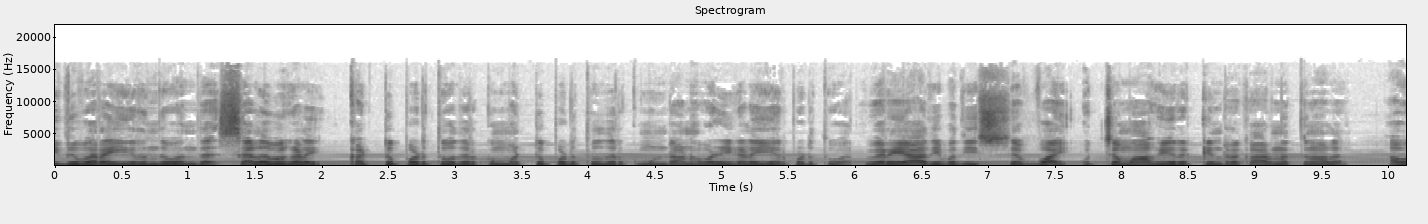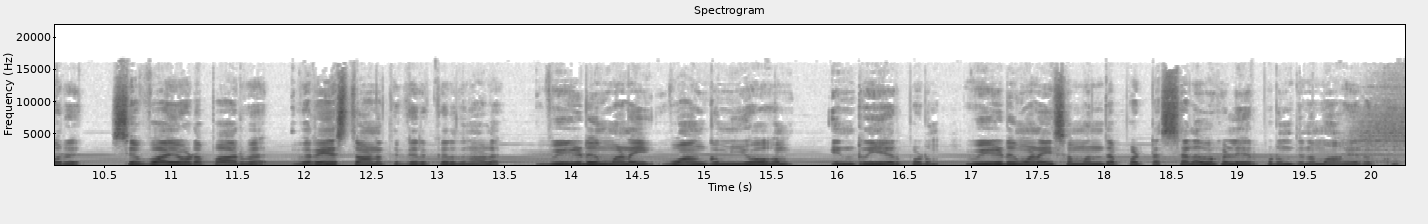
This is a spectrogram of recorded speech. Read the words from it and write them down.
இதுவரை இருந்து வந்த செலவுகளை கட்டுப்படுத்துவதற்கும் மட்டுப்படுத்துவதற்கும் உண்டான வழிகளை ஏற்படுத்துவார். விரையாதிபதி செவ்வாய் உச்சமாக இருக்கின்ற காரணத்தினால அவர் செவ்வாயோட பார்வை விரயஸ்தானத்துக்கு இருக்கிறதுனால வீடு மனை வாங்கும் யோகம் இன்று ஏற்படும் வீடு மனை சம்பந்தப்பட்ட செலவுகள் ஏற்படும் தினமாக இருக்கும்.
